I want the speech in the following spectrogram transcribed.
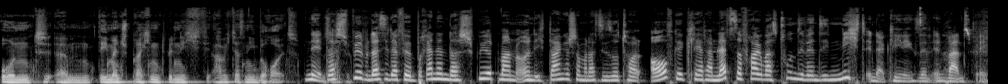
Und ähm, dementsprechend bin ich, habe ich das nie bereut. Nee, das heute. spürt man, dass Sie dafür brennen, das spürt man. Und ich danke schon mal, dass Sie so toll aufgeklärt haben. Letzte Frage, was tun Sie, wenn Sie nicht in der Klinik sind in Wandsbek?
